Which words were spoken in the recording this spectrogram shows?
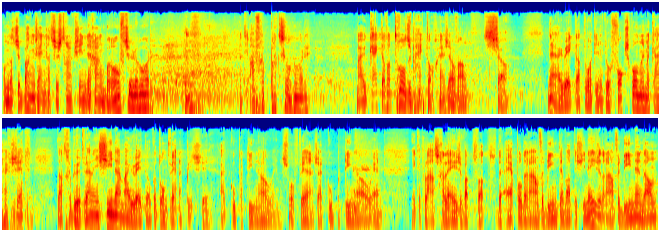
omdat ze bang zijn dat ze straks in de gang beroofd zullen worden. Hm? Dat die afgepakt zal worden. Maar u kijkt er wat trots bij, toch? Hè? Zo van, zo. Nou, u weet, dat wordt door Foxconn in elkaar gezet. Dat gebeurt wel in China, maar u weet ook, het ontwerp is eh, uit Cupertino en de software is uit Cupertino. En ik heb laatst gelezen wat, wat de Apple eraan verdient en wat de Chinezen eraan verdienen. En dan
